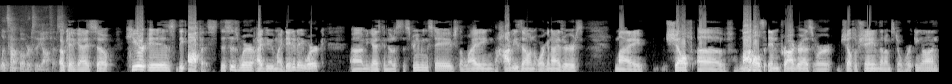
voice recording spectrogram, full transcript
let's hop over to the office. Okay, guys. So here is the office. This is where I do my day-to-day -day work. Um, you guys can notice the streaming stage, the lighting, the hobby zone organizers, my shelf of models in progress or shelf of shame that I'm still working on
